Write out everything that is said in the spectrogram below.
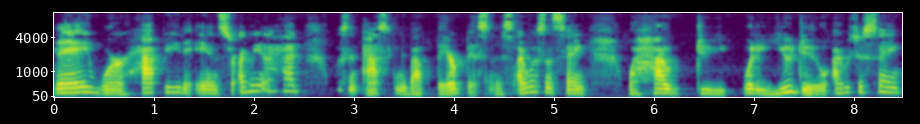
They were happy to answer. I mean, I had wasn't asking about their business. I wasn't saying, "Well, how do you, what do you do?" I was just saying,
